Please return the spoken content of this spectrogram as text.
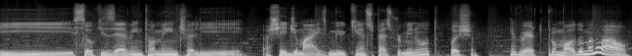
E se eu quiser eventualmente ali, achei demais, 1.500 pés por minuto, poxa, reverto para o modo manual.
